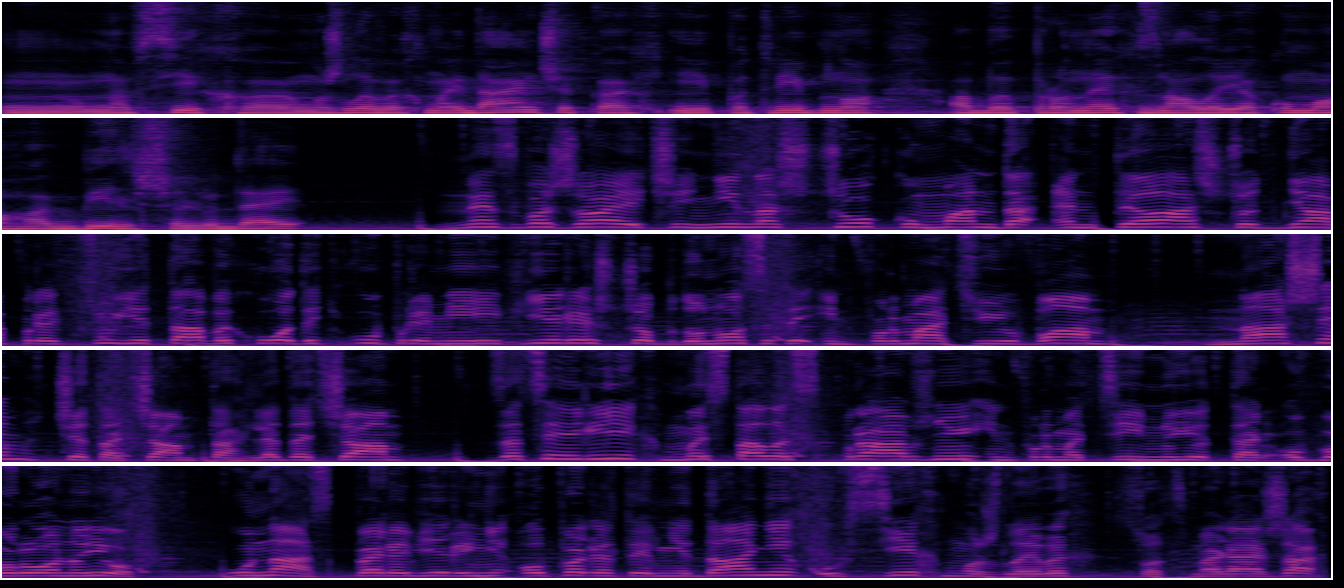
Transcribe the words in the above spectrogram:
на всіх е, можливих майданчиках, і потрібно, аби про них знало якомога більше людей. Незважаючи ні на що, команда НТА щодня працює та виходить у прямі ефіри, щоб доносити інформацію вам, нашим читачам та глядачам. За цей рік ми стали справжньою інформаційною теробороною. У нас перевірені оперативні дані у всіх можливих соцмережах.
